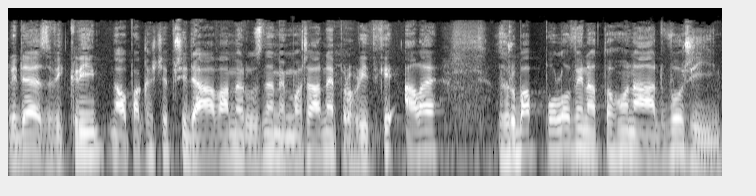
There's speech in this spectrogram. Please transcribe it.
lidé zvyklí. Naopak ještě přidáváme různé mimořádné prohlídky, ale zhruba polovina toho nádvoří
